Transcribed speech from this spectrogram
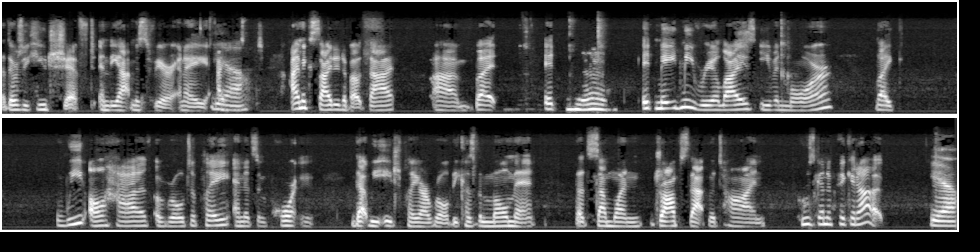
that there's a huge shift in the atmosphere and i Yeah. I, i'm excited about that um but Mhm. it made me realize even more like we all have a role to play and it's important that we each play our role because the moment that someone drops that baton who's going to pick it up Yeah.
